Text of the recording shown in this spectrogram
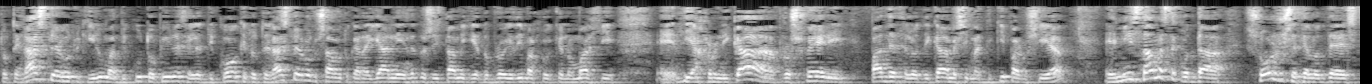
το τεράστιο έργο του κυρίου Μαντικού, το οποίο είναι θελοντικό και το τεράστιο έργο του Σάββατου Καραγιάννη, δεν το συζητάμε και για τον πρώην Δήμαρχο και νομάρχη, ε, διαχρονικά προσφέρει πάντα εθελοντικά με σημαντική παρουσία. Εμείς θα είμαστε κοντά σε όλους τους εθελοντές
